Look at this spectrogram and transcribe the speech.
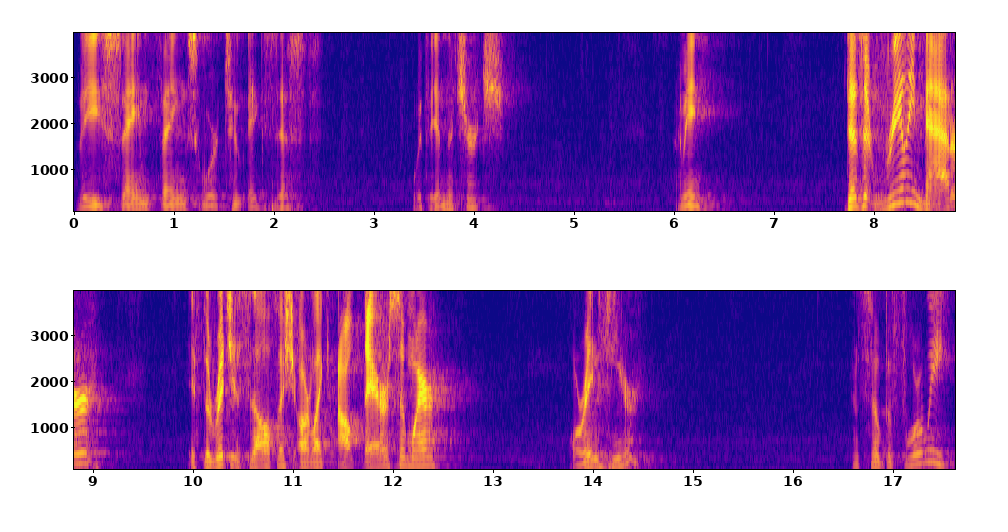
these same things were to exist within the church? I mean, does it really matter if the rich and selfish are like out there somewhere or in here? And so before we,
